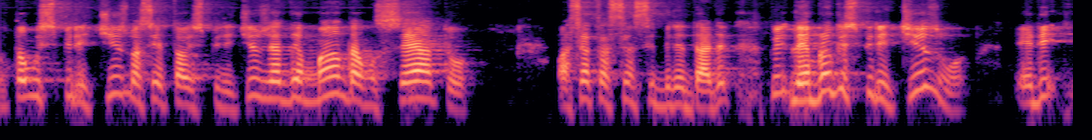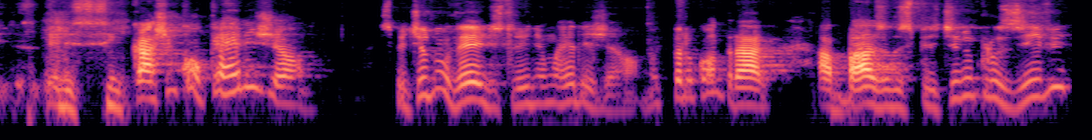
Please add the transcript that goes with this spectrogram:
Então, o espiritismo, aceitar o espiritismo, já demanda um certo, uma certa sensibilidade. Lembrando que o espiritismo ele, ele se encaixa em qualquer religião. O espiritismo não veio destruir nenhuma religião, muito pelo contrário. A base do espiritismo, inclusive,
